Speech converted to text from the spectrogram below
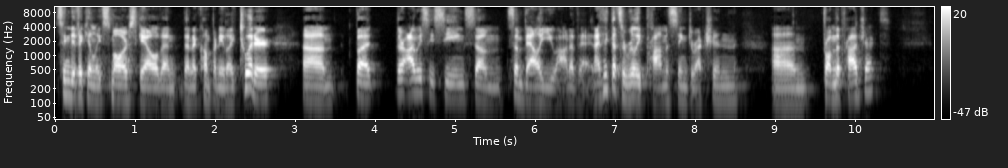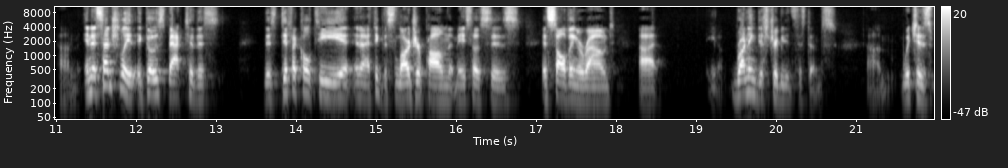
significantly smaller scale than, than a company like Twitter. Um, but they're obviously seeing some, some value out of it. And I think that's a really promising direction um, from the project. Um, and essentially, it goes back to this, this difficulty, and I think this larger problem that Mesos is, is solving around uh, you know, running distributed systems, um, which is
